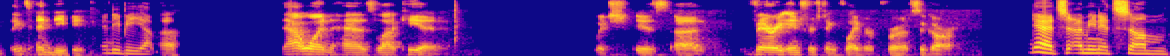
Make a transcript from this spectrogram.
I think it's NDB. NDB. Yep. That one has a lot of Kia in it, which is a very interesting flavor for a cigar. Yeah, it's. I mean, it's um,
